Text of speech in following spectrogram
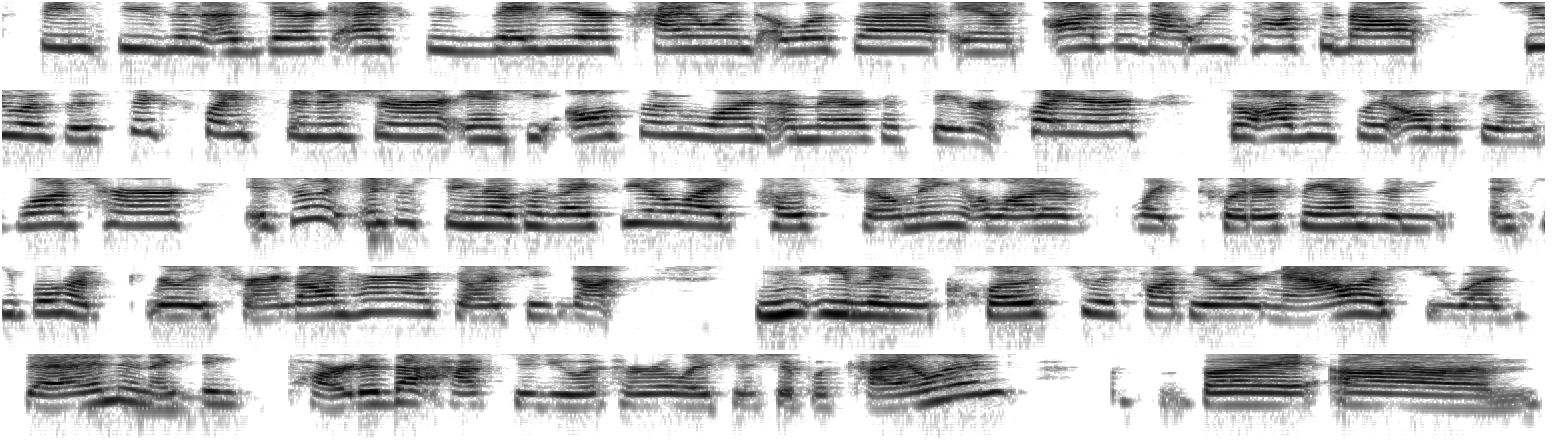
same season as Derek X, Xavier, Kyland, Alyssa, and Azah that we talked about. She was the sixth place finisher and she also won America's favorite player. So obviously all the fans loved her. It's really interesting though because I feel like post filming a lot of like Twitter fans and and people have really turned on her. I feel like she's not even close to as popular now as she was then and I think part of that has to do with her relationship with Kyland. But um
